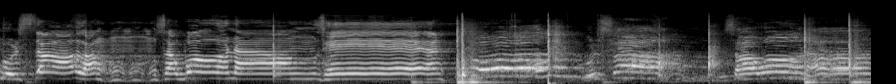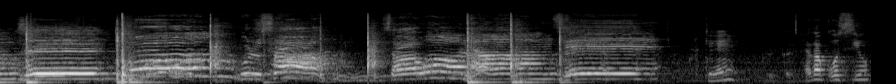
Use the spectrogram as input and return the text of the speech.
원불상사 원앙새 물상 사원항세. 물상 사원항세. 이렇게 해갖고 쓰요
